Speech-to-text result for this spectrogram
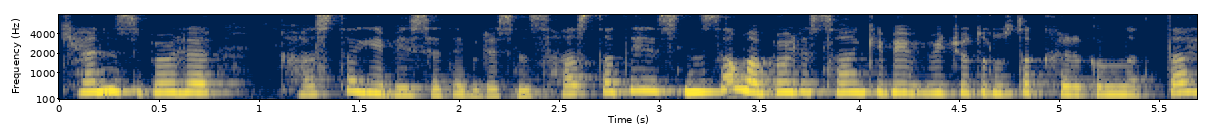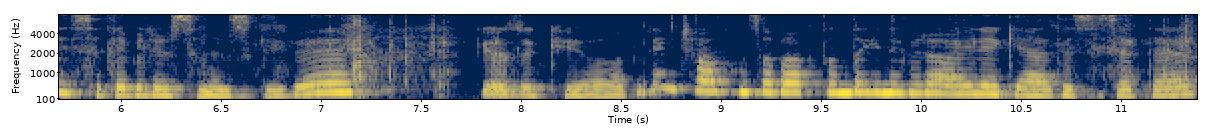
Kendinizi böyle hasta gibi hissedebilirsiniz. Hasta değilsiniz ama böyle sanki bir vücudunuzda kırgınlık da hissedebilirsiniz gibi gözüküyor. Bilinçaltınıza baktığında yine bir aile geldi size de.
